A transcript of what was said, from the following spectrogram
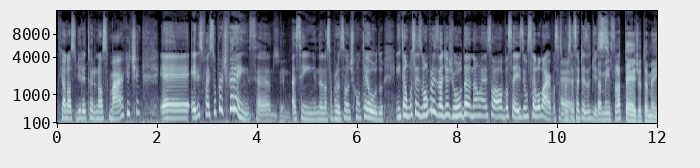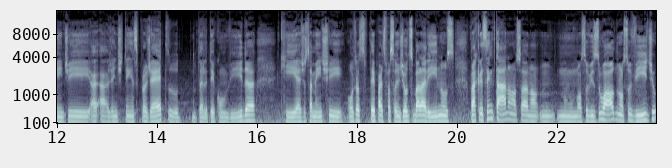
que é o nosso diretor e nosso marketing. É, eles fazem super diferença, Sim. assim, na nossa produção de conteúdo. Então vocês vão precisar de ajuda, não é só vocês e um celular, vocês podem ter certeza disso. Também estratégia também de a, a gente tem esse projeto do TLT Convida que é justamente outras ter participações de outros bailarinos para acrescentar no nosso, no, no nosso visual, no nosso vídeo,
